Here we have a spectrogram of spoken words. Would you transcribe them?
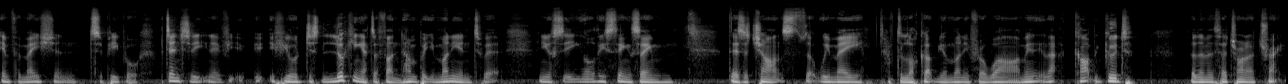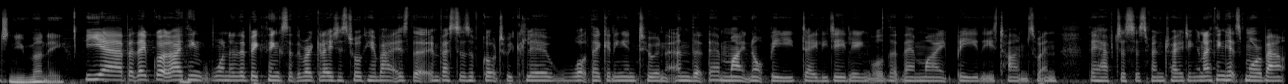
information to people? Potentially, you know, if you if you're just looking at a fund, haven't put your money into it, and you're seeing all these things saying there's a chance that we may have to lock up your money for a while. I mean, that can't be good for them if they're trying to attract new money. Yeah, but they've got, I think, one of the big things that the regulator's talking about is that investors have got to be clear what they're getting into and, and that there might not be daily dealing or that there might be these times when they have to suspend trading. And I think it's more about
